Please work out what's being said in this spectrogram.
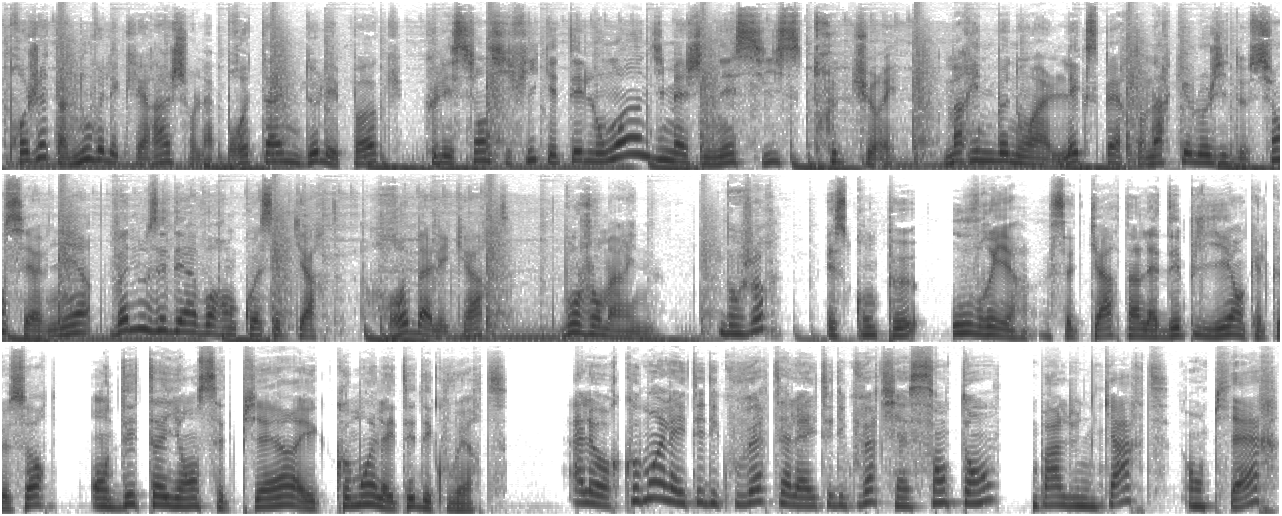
projette un nouvel éclairage sur la Bretagne de l'époque que les scientifiques étaient loin d'imaginer si structurée. Marine Benoît, l'experte en archéologie de sciences et avenir, va nous aider à voir en quoi cette carte rebat les cartes. Bonjour Marine. Bonjour. Est-ce qu'on peut ouvrir cette carte, hein, la déplier en quelque sorte, en détaillant cette pierre et comment elle a été découverte? Alors, comment elle a été découverte? Elle a été découverte il y a 100 ans on parle d'une carte en pierre.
